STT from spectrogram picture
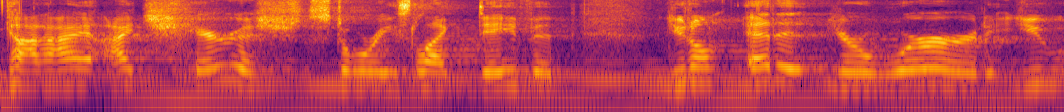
God, I, I cherish stories like David. You don't edit your word. You,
